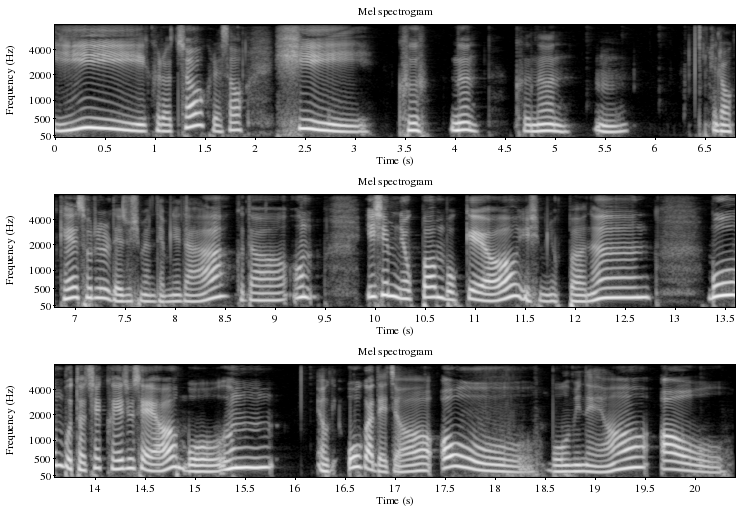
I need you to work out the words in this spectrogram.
이 그렇죠. 그래서 he 그는 그는 음, 이렇게 소리를 내주시면 됩니다. 그 다음 26번 볼게요. 26번은 모음부터 체크해 주세요. 모음 여기 오가 되죠. 오우 모음이네요. 아우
